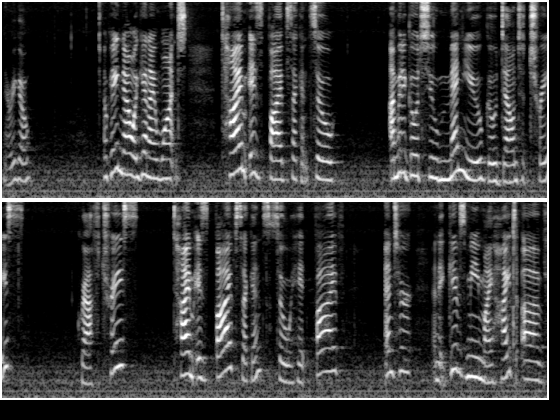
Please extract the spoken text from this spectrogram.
There we go. Okay, now again I want time is 5 seconds. So I'm going to go to menu, go down to trace, graph trace. Time is 5 seconds, so hit 5 enter, and it gives me my height of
